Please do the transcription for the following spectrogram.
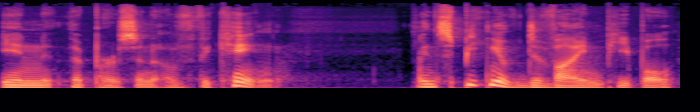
in the person of the king. And speaking of divine people,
